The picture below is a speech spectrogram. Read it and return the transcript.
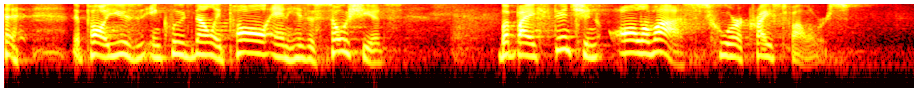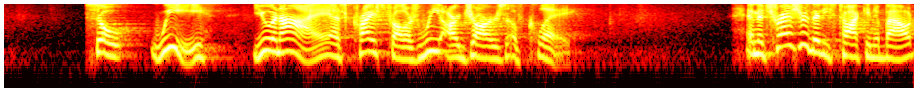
that Paul uses includes not only Paul and his associates, but by extension, all of us who are Christ followers. So we, you and I, as Christ followers, we are jars of clay. And the treasure that he's talking about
